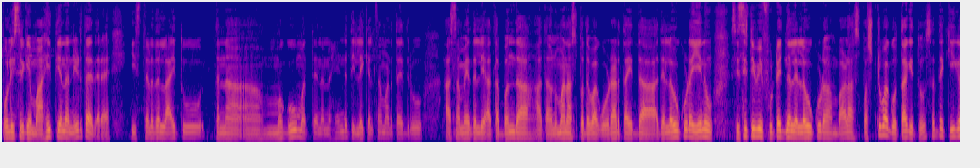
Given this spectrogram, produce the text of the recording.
ಪೊಲೀಸರಿಗೆ ಮಾಹಿತಿಯನ್ನ ನೀಡ್ತಾ ಇದ್ದಾರೆ. ಈ ಸ್ಥಳದಲ್ಲಿ ಆಯ್ತು ತನ್ನ ಮಗು ಮತ್ತೆ ನನ್ನ ಹೆಂಡತಿ ಇಲ್ಲೇ ಕೆಲಸ ಮಾಡ್ತಾ ಇದ್ರು. ಆ ಸಮಯದಲ್ಲಿ ಆತ ಬಂದ, ಆತ ಅನುಮಾನಾಸ್ಪದವಾಗಿ ಓಡಾಡ್ತಾ ಇದ್ದ. ಅದೆಲ್ಲವೂ ಕೂಡ ಏನು ಸಿಸಿಟಿವಿ ಫುಟೇಜ್ ನಲ್ಲೆಲ್ಲವೂ ಕೂಡ ಬಹಳ ಸ್ಪಷ್ಟವಾಗಿ ಗೊತ್ತಾಗಿತ್ತು. ಸದ್ಯಕ್ಕೀಗ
